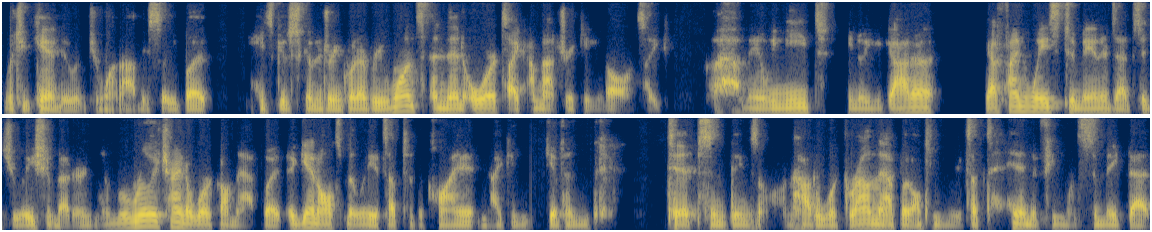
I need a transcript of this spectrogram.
which you can't do what you want, obviously, but he's just going to drink whatever he wants. And then, or it's like, I'm not drinking at all. It's like, oh, man, we need, you know, you gotta, you got to find ways to manage that situation better. And we're really trying to work on that. But again, ultimately, it's up to the client. And I can give him tips and things on how to work around that. But ultimately, it's up to him if he wants to make that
